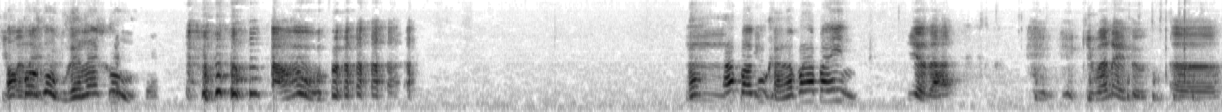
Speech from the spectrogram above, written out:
Gimana apa kok bukan aku? Kamu. hmm. Apa aku gak ngapa-ngapain? Iya dah. Gimana itu? Uh,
